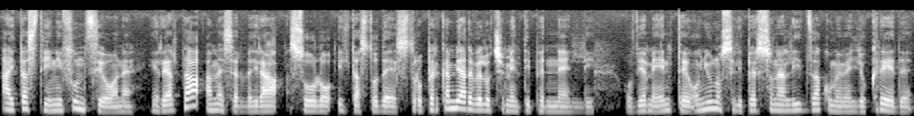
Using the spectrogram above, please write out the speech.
ai tastini funzione. In realtà a me servirà solo il tasto destro per cambiare velocemente i pennelli. Ovviamente ognuno se li personalizza come meglio crede.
